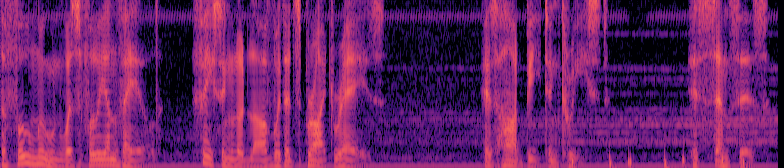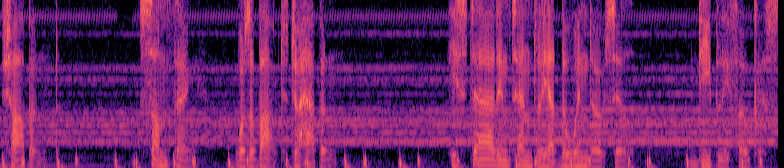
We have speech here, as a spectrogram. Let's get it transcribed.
the full moon was fully unveiled, facing Ludlov with its bright rays. His heartbeat increased. His senses sharpened. Something was about to happen. He stared intently at the windowsill, deeply focused.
